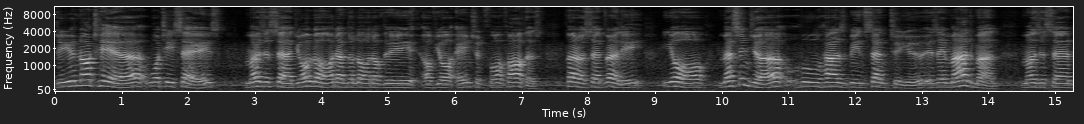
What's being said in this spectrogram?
Do you not hear what he says? Moses said, Your Lord and the Lord of the of your ancient forefathers. Pharaoh said, Verily, your messenger who has been sent to you is a madman. Moses said,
